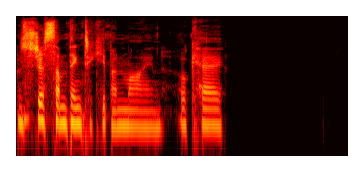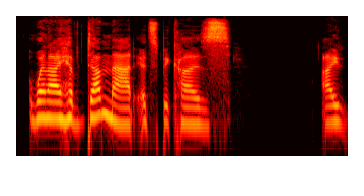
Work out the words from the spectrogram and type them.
it's just something to keep in mind. Okay. When I have done that, it's because I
